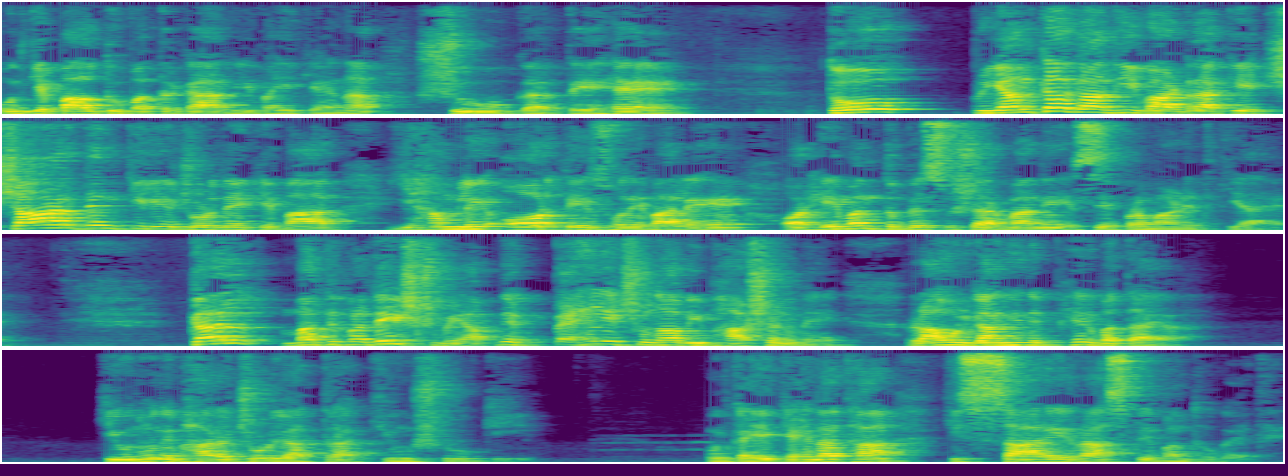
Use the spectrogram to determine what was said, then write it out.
उनके पालतू पत्रकार भी वही कहना शुरू करते हैं। तो प्रियंका गांधी वाड्रा के चार दिन के लिए जुड़ने के बाद ये हमले और तेज होने वाले हैं और हेमंत बिस्व शर्मा ने इसे प्रमाणित किया है। कल मध्य प्रदेश में अपने पहले चुनावी भाषण में राहुल गांधी ने फिर बताया कि उन्होंने भारत जोड़ो यात्रा क्यों शुरू की। उनका यह कहना था कि सारे रास्ते बंद हो गए थे।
